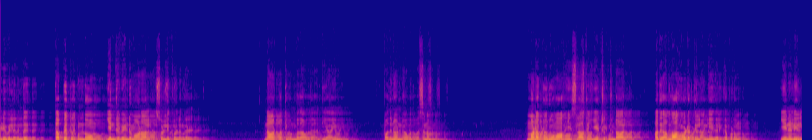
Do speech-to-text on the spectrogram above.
இழிவிலிருந்து தப்பித்துக் கொண்டோம் என்று வேண்டுமானால் சொல்லிக் கொள்ளுங்கள் நாற்பத்தி ஒன்பதாவது அத்தியாயம் பதினான்காவது வசனம். மனப்பூர்வமாக இஸ்லாத்தை ஏற்றுக்கொண்டால் அது அல்லாஹுவிடத்தில் அங்கீகரிக்கப்படும். ஏனெனில்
